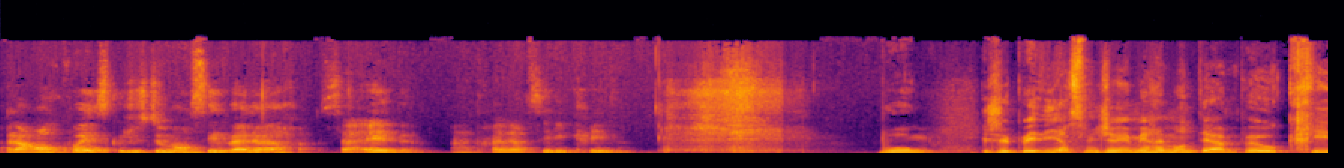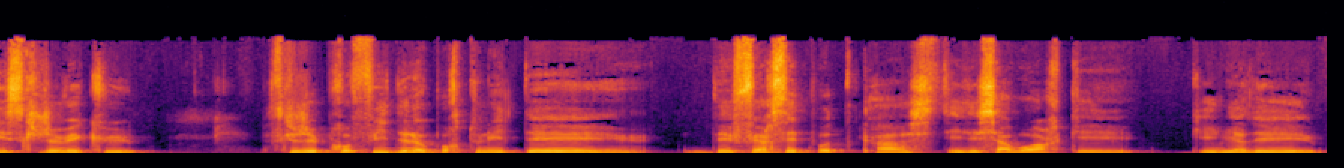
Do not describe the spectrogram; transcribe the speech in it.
Alors, en quoi est-ce que justement ces valeurs, ça aide à traverser les crises? Bon, je peux dire, j'aimerais remonter un peu aux crises que j'ai vécues, parce que je profite de l'opportunité de faire cette podcast et de savoir qu'il y a des,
